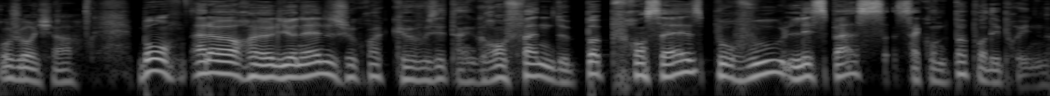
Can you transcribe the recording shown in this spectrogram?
Bonjour Richard. Bon, alors euh, Lionel, je crois que vous êtes un grand fan de pop française. Pour vous, l'espace, ça compte pas pour des prunes.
